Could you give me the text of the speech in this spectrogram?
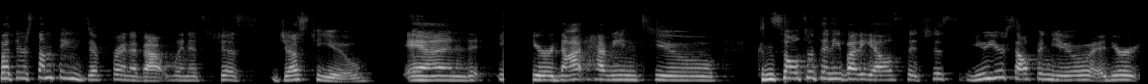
but there's something different about when it's just just you and you're not having to consult with anybody else it's just you yourself and you and you're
